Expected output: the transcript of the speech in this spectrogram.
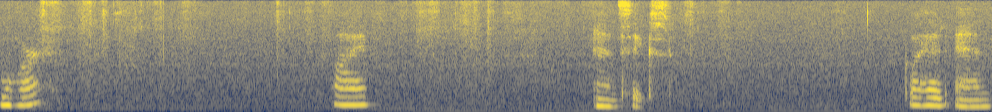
four, five, and six go ahead and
